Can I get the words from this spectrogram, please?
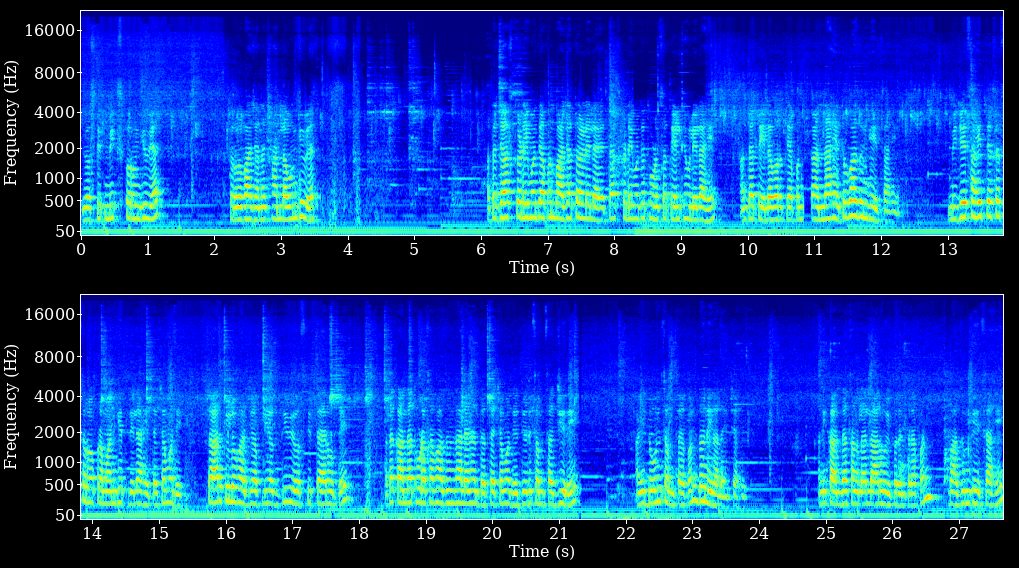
व्यवस्थित मिक्स करून घेऊयात. सर्व भाज्यांना छान लावून घेऊयात. आता ज्याच कढईमध्ये आपण भाज्या तळलेल्या आहेत त्याच कढईमध्ये थोडंसं तेल ठेवलेलं आहे आणि त्या तेलावरती आपण कांदा आहे तो भाजून घ्यायचा आहे. मी जे साहित्याचं सर्व प्रमाण घेतलेलं आहे त्याच्यामध्ये चार किलो भाजी आपली अगदी व्यवस्थित तयार होते. आता कांदा थोडासा भाजून झाल्यानंतर त्याच्यामध्ये दीड चमचा जिरे आणि दोन चमचा आपण धने घालायचे आहेत. आणि कांदा चांगला लाल होईपर्यंत आपण भाजून घ्यायचा आहे.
